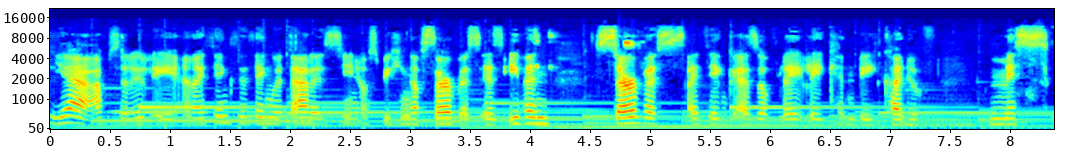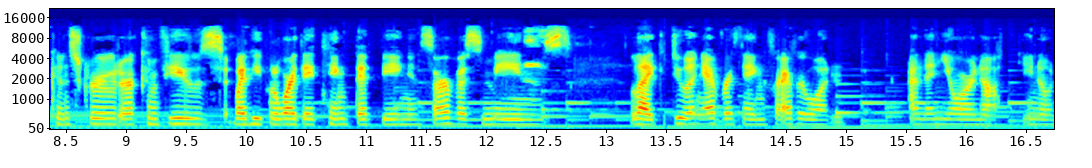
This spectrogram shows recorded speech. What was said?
yeah, absolutely. And I think the thing with that is, you know, speaking of service, is even service, I think, as of lately, can be kind of misconstrued or confused by people where they think that being in service means like doing everything for everyone and then you're not you know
